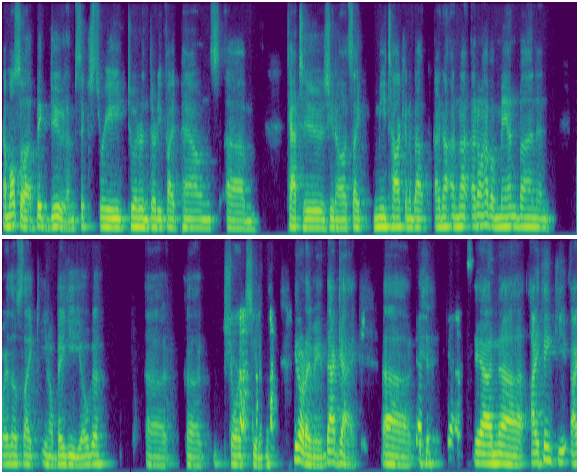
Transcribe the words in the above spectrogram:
i'm also a big dude i'm 6'3 235 pounds um, tattoos you know it's like me talking about I don't, i'm not i don't have a man bun and wear those like you know baggy yoga uh, uh, shorts. You know, you know what I mean. That guy. Uh, yes, yes. And uh, I think you, I,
